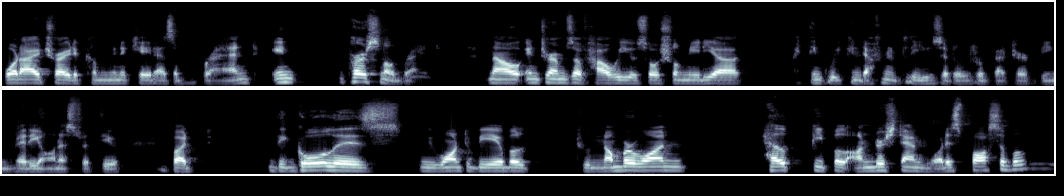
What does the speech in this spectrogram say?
what I try to communicate as a brand, in personal brand. Now, in terms of how we use social media, I think we can definitely use it a little better, being very honest with you. But the goal is we want to be able to number one, help people understand what is possible. Mm-hmm.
